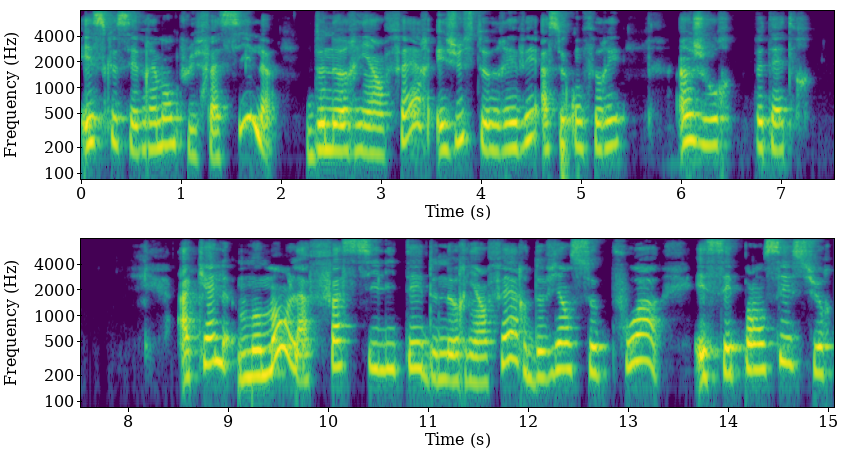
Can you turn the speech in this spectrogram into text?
Est-ce que c'est vraiment plus facile de ne rien faire et juste rêver à ce qu'on ferait un jour, peut-être? À quel moment la facilité de ne rien faire devient ce poids et ces pensées sur ⁇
